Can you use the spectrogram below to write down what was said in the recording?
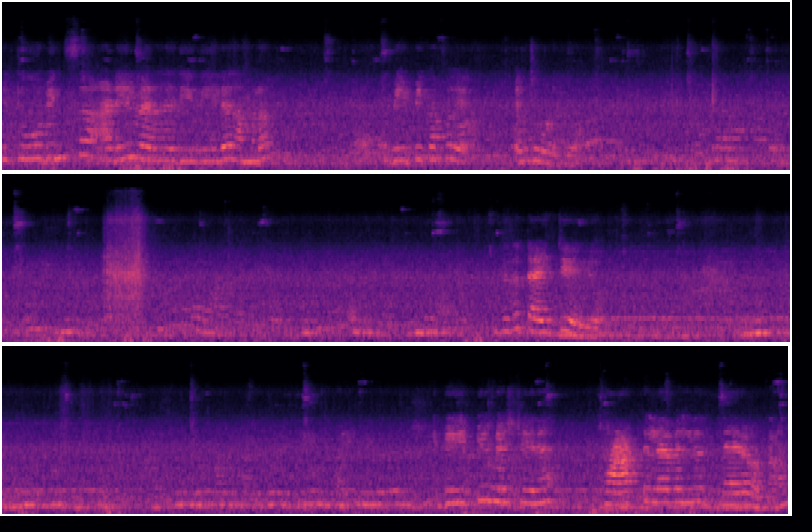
ഈ ട്യൂബിങ്സ് അടിയിൽ വരുന്ന രീതിയിൽ നമ്മൾ ബി പി കഫ് വെച്ച് കൊടുക്കുക. ഇത് ടൈറ്റ് ചെയ്യുക. ബി പി മെഷീന് ഹാർട്ട് ലെവലിൽ നേരെ വെക്കണം.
